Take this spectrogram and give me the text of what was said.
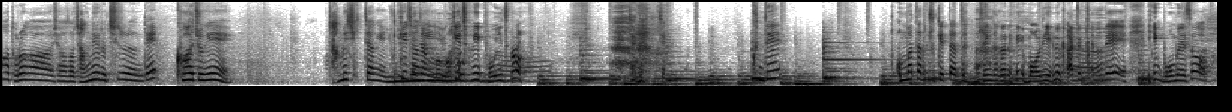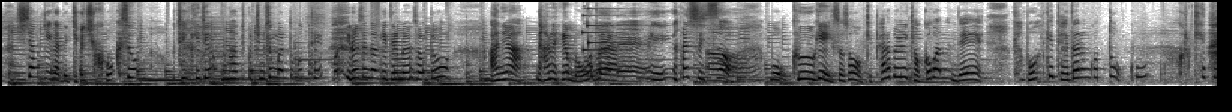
엄마가 돌아가셔서 장례를 치르는데 그 와중에 장례식장에 육개장이 육개장? 육개장이 보이더라고. 근데 엄마 따라 죽겠다는 생각을 해. 머리에는 가득한데 이 몸에서 시장기가 느껴지고. 그래서 제가 굉장히 어, 나 이거 짐승만도 못해. 막 이런 생각이 들면서도 아니야 나는 이거 먹어둬야 할 수 있어 뭐 그게 있어서 이렇게 별의별 겪어봤는데 그냥 뭐 이렇게 대단한 것도 없고 그렇게 또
